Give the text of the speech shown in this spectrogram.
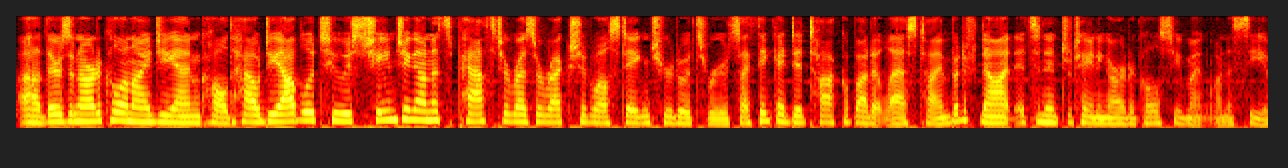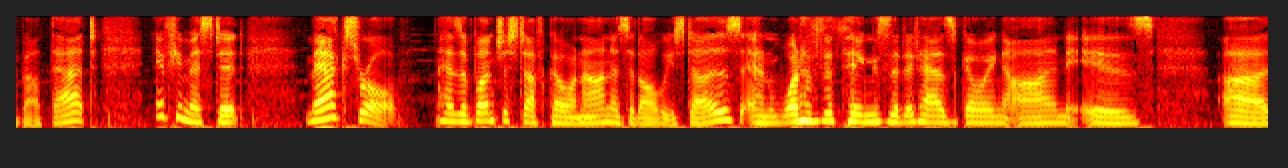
uh, there's an article on IGN called How Diablo 2 is Changing on Its Path to Resurrection While Staying True to Its Roots. I think I did talk about it last time, but if not, it's an entertaining article, so you might want to see about that if you missed it. Maxroll has a bunch of stuff going on, as it always does. And one of the things that it has going on is uh,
